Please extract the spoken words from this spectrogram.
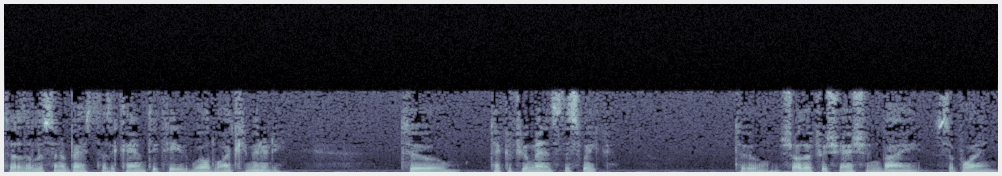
to the listener base, to the KMTT worldwide community, to take a few minutes this week to show the appreciation by supporting,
